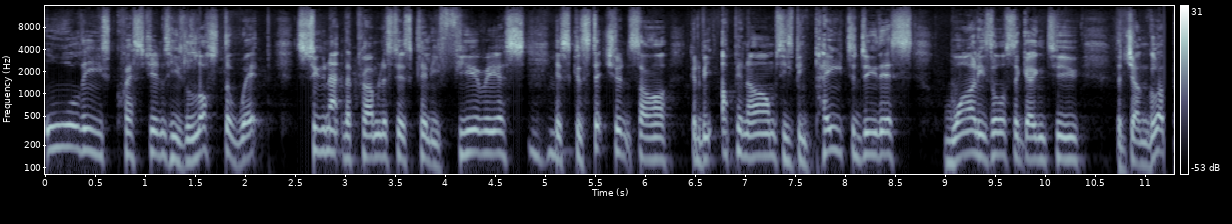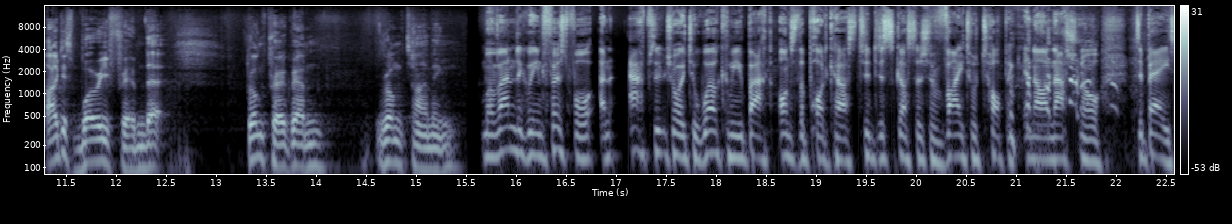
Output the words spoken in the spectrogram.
all these questions. He's lost the whip. Sunak, the Prime Minister, is clearly furious. Mm-hmm. His constituents are going to be up in arms. He's been paid to do this while he's also going to the jungle. I just worry for him that wrong programme, wrong timing. Miranda Green, first of all, an absolute joy to welcome you back onto the podcast to discuss such a vital topic in our national debate.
